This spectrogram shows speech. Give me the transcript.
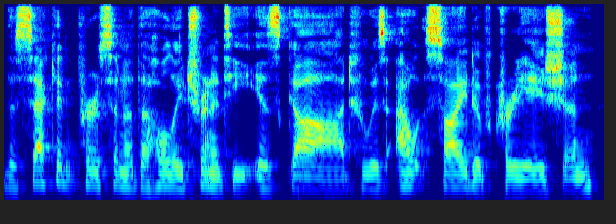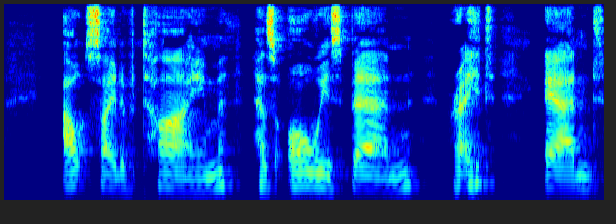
the second person of the Holy Trinity is God, who is outside of creation, outside of time, has always been right, and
